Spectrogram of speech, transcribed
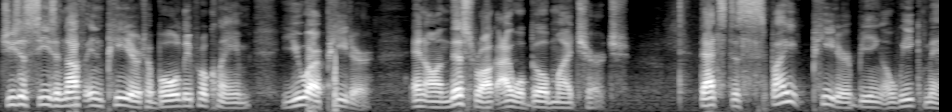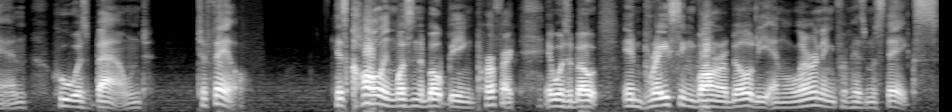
Jesus sees enough in Peter to boldly proclaim, You are Peter and on this rock I will build my church. That's despite Peter being a weak man who was bound to fail. His calling wasn't about being perfect, it was about embracing vulnerability and learning from his mistakes.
